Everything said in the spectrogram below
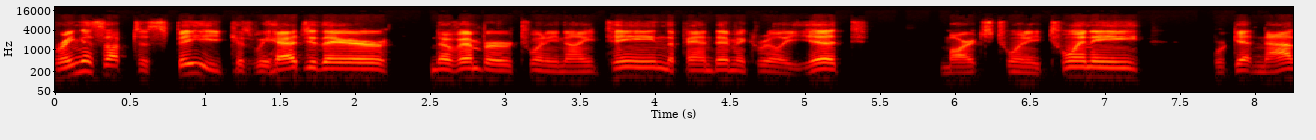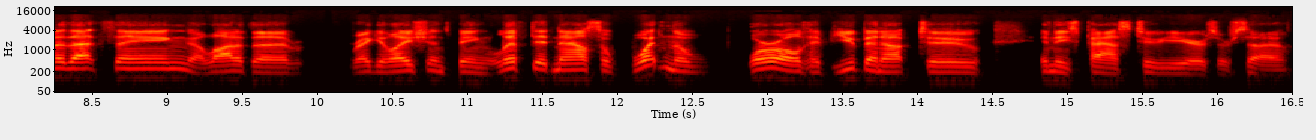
bring us up to speed because we had you there November 2019, the pandemic really hit. March 2020, we're getting out of that thing. A lot of the regulations being lifted now. So, what in the world have you been up to in these past two years or so?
